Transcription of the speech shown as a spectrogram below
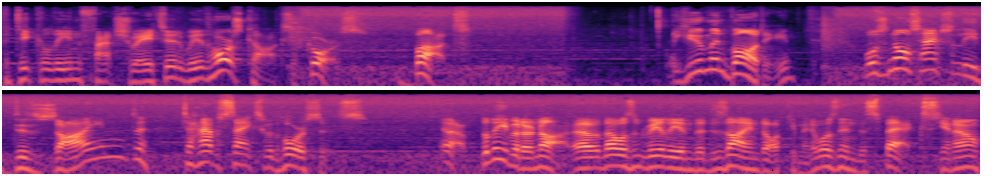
particularly infatuated with horsecocks, of course. But the human body was not actually designed to have sex with horses. You know, believe it or not, uh, that wasn't really in the design document. It wasn't in the specs, you know?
